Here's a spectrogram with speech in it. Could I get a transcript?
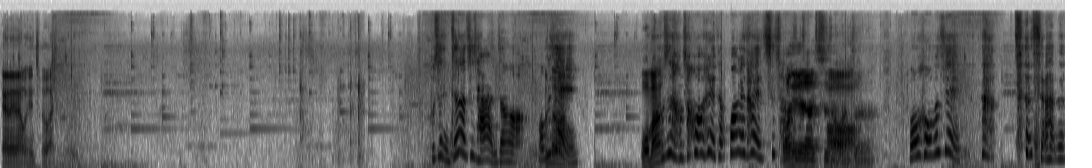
来来来，我先吹完。不是你真的是茶碗蒸哦？我不信，我吗不？是我说花月他花月他也吃茶我碗，也在吃草丸针。我我不信，真的假的？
